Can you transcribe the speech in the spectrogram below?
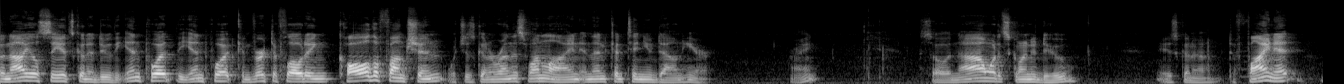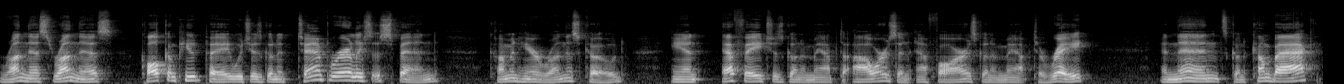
So now you'll see it's going to do the input, the input, convert to floating, call the function, which is going to run this one line, and then continue down here. Right? So now what it's going to do is going to define it, run this, run this, call compute pay, which is going to temporarily suspend, come in here, run this code, and FH is going to map to hours and FR is going to map to rate, and then it's going to come back,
